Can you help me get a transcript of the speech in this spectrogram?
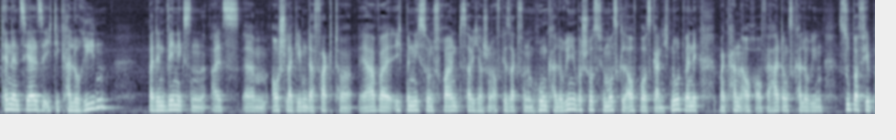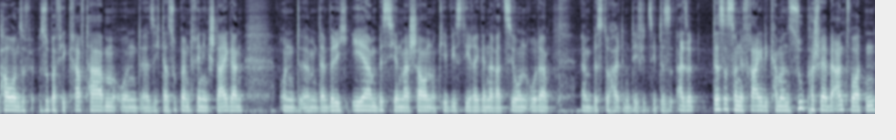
tendenziell sehe ich die Kalorien bei den wenigsten als ähm, ausschlaggebender Faktor. Ja, weil ich bin nicht so ein Freund, das habe ich ja schon oft gesagt, von einem hohen Kalorienüberschuss. Für Muskelaufbau ist gar nicht notwendig. Man kann auch auf Erhaltungskalorien super viel Power und super viel Kraft haben und äh, sich da super im Training steigern. Und ähm, dann würde ich eher ein bisschen mal schauen, okay, wie ist die Regeneration oder ähm, bist du halt im Defizit? Das, also das ist so eine Frage, die kann man super schwer beantworten,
